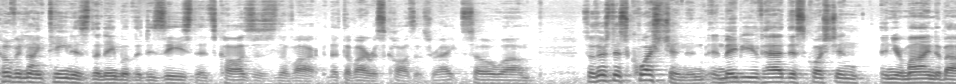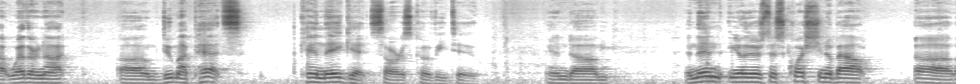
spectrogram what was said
COVID-19 is the name of the disease that causes the that the virus causes, right? So, um, so there's this question, and, and maybe you've had this question in your mind about whether or not um, do my pets can they get SARS-CoV-2, and um, and then you know there's this question about uh,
